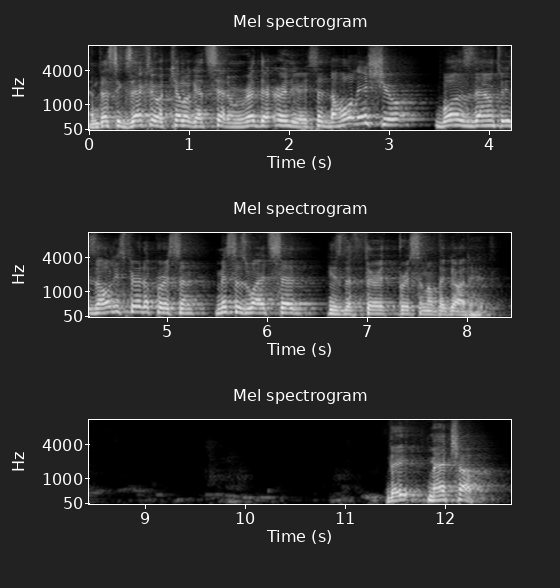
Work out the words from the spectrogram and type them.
And that's exactly what Kellogg had said. And we read there earlier. He said the whole issue boils down to is the Holy Spirit a person? Mrs. White said he's the third person of the Godhead. They match up.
